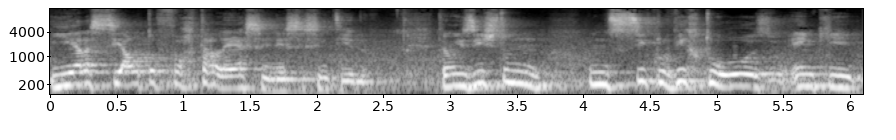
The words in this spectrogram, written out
E elas se autofortalecem nesse sentido. Então existe um, um ciclo virtuoso em que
